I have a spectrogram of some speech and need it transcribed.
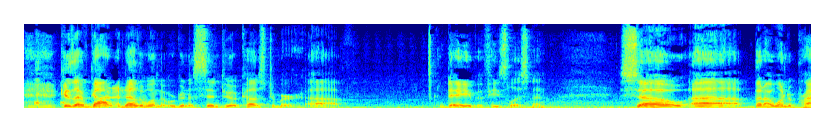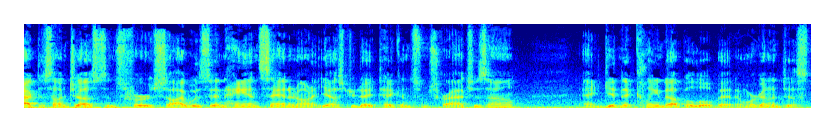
because I've got another one that we're going to send to a customer, uh, Dave, if he's listening. So, uh, but I wanted to practice on Justin's first. So I was in hand sanding on it yesterday, taking some scratches out and getting it cleaned up a little bit. And we're going to just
